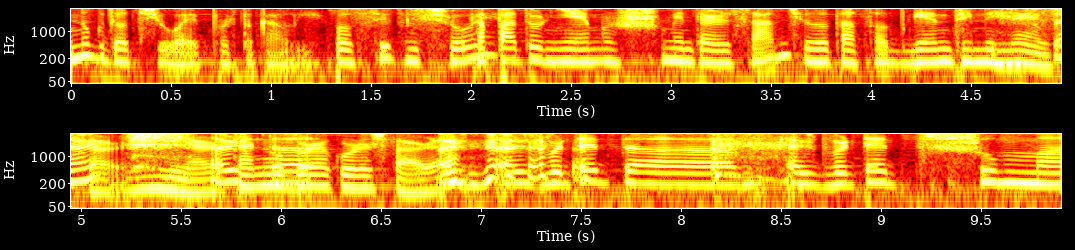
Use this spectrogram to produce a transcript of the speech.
nuk do të quhej portokalli. Po si do të quhej? Ka patur një emër shumë interesant që do ta thotë Genti nesër. Mirë, është, tani u bëra kureshtare. Është, është vërtet është vërtet shumë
